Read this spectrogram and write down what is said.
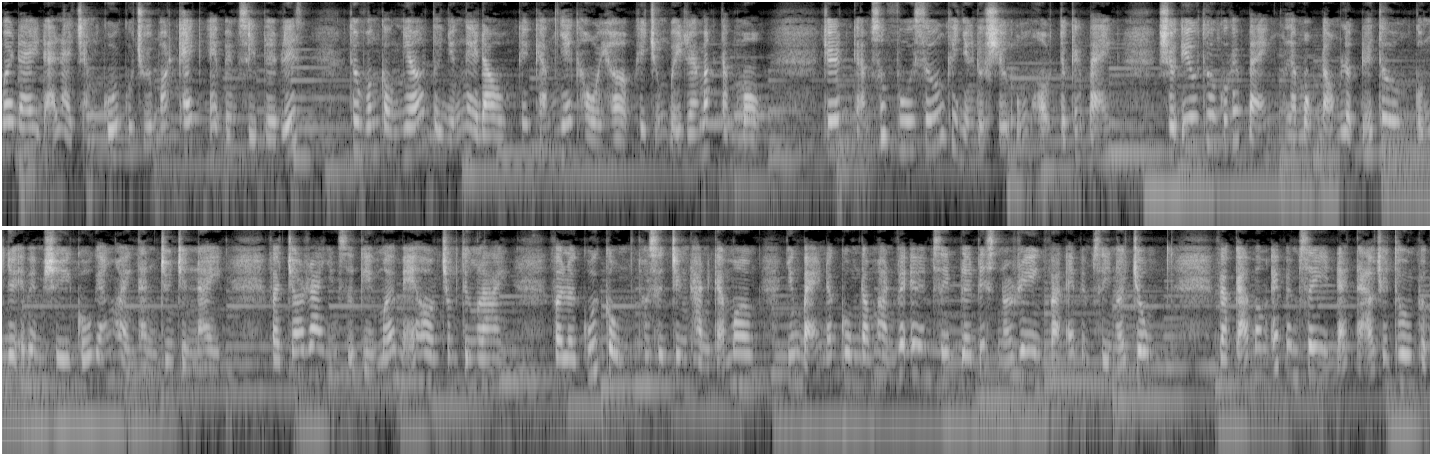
Mới đây đã là chặng cuối của chuỗi podcast FMC Playlist. Thương vẫn còn nhớ từ những ngày đầu cái cảm giác hồi hộp khi chuẩn bị ra mắt tập 1 cho đến cảm xúc vui sướng khi nhận được sự ủng hộ từ các bạn. Sự yêu thương của các bạn là một động lực để Thương cũng như FMC cố gắng hoàn thành chương trình này và cho ra những sự kiện mới mẻ hơn trong tương lai. Và lời cuối cùng, Thương xin chân thành cảm ơn những bạn đã cùng đồng hành với FMC Playlist nói riêng và FMC nói chung. Và cảm ơn FMC đã tạo cho Thương thật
